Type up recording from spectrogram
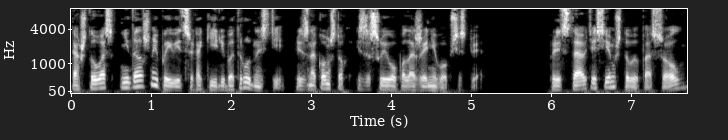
Так что у вас не должны появиться какие-либо трудности при знакомствах из-за своего положения в обществе. Представьте им, что вы посол,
